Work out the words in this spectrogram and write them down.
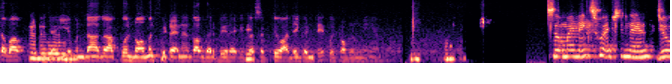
तब आप हम्म। जाइए। वरना अगर आपको नॉर्मल फिट रहना है तो आप घर पे रह के कर सकते हो आधे घंटे कोई प्रॉब्लम नहीं है। सो माय नेक्स्ट क्वेश्चन है जो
